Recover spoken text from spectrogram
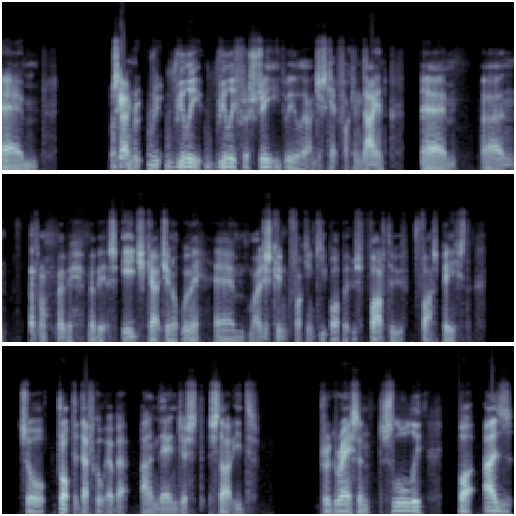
Um, I was getting re- really, really frustrated with it. I just kept fucking dying. Um, and I don't know, maybe maybe it's age catching up with me. Um, I just couldn't fucking keep up. It was far too fast paced. So dropped the difficulty a bit and then just started progressing slowly. But as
